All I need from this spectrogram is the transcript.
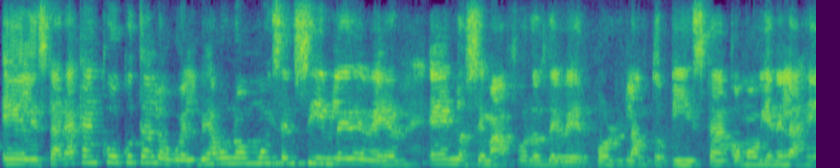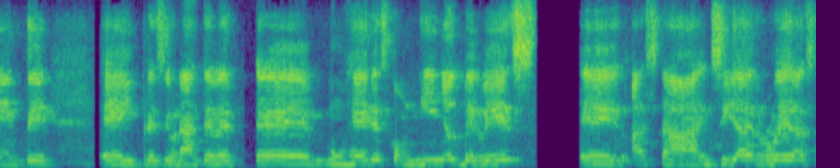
el estar acá en Cúcuta lo vuelve a uno muy sensible de ver en los semáforos, de ver por la autopista cómo viene la gente. eh, impresionante ver eh, mujeres con niños, bebés, eh, hasta en silla de ruedas,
